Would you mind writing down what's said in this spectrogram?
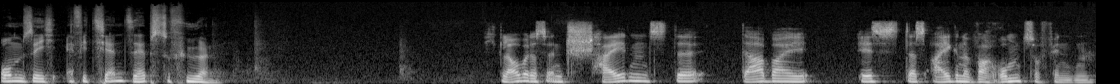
um sich effizient selbst zu führen? Ich glaube, das Entscheidendste dabei ist, das eigene Warum zu finden.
